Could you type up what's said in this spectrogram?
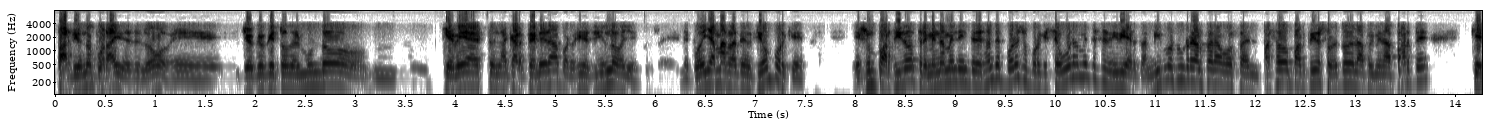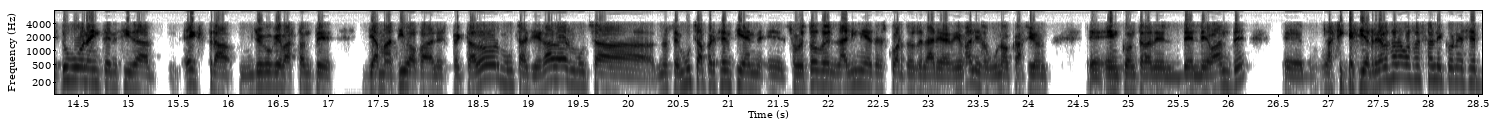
Partiendo por ahí, desde luego. Eh, yo creo que todo el mundo mm, que vea esto en la cartelera, por así decirlo, oye, pues, le puede llamar la atención porque es un partido tremendamente interesante por eso, porque seguramente se diviertan. Vimos un Real Zaragoza el pasado partido, sobre todo en la primera parte, que tuvo una intensidad extra, yo creo que bastante llamativa para el espectador, muchas llegadas, mucha, no sé, mucha presencia, en, eh, sobre todo en la línea de tres cuartos del área rival y alguna ocasión eh, en contra del, del Levante. Eh, así que si el Real Zaragoza sale con ese,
